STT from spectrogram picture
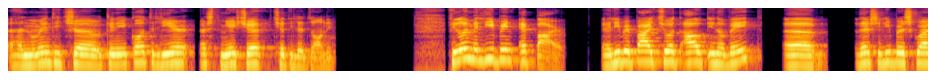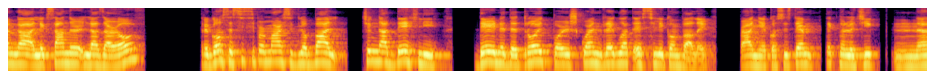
eh, në momentin që keni një kohë të lirë, është mirë që që t'i lexoni. Filloj me librin e parë. Libri i parë quhet Out Innovate, eh, dhe është një libër i shkruar nga Aleksandr Lazarov. Tregon se si sipërmarrësit globalë që nga Delhi deri në Detroit po rishkruajnë rregullat e Silicon Valley. pra një ekosistem teknologjik në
